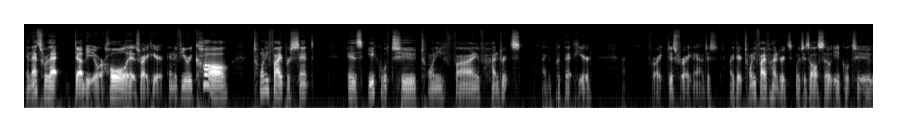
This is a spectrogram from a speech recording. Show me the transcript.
And that's where that W or whole is right here. And if you recall, 25% is equal to 25 hundredths. I can put that here right just for right now. Just right there, 25 hundredths, which is also equal to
